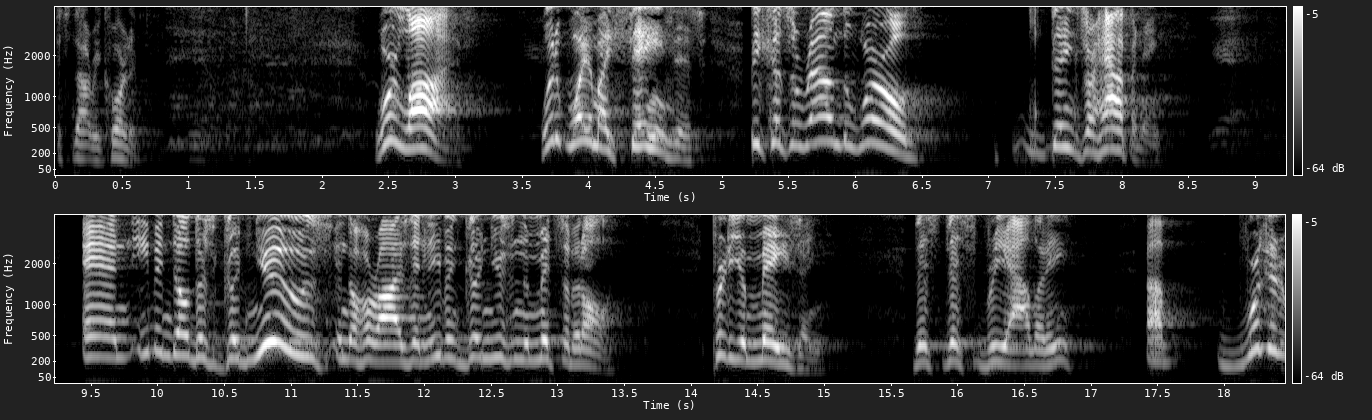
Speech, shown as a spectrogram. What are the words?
it's not recorded. We're live. What, why am I saying this? Because around the world, things are happening. And even though there's good news in the horizon, and even good news in the midst of it all, pretty amazing, this, this reality. Uh, we're gonna,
